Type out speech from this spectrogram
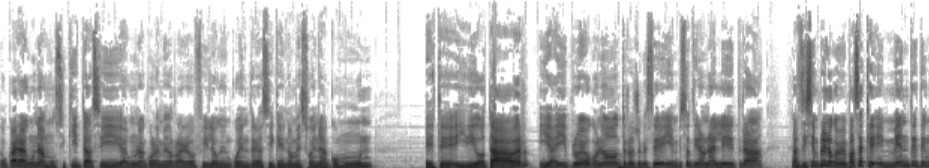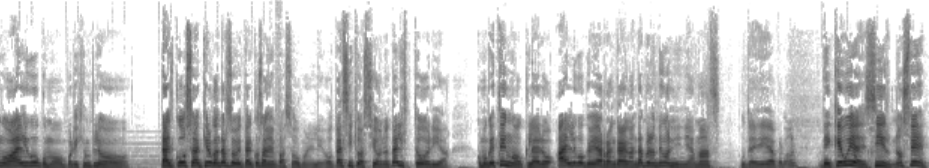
tocar alguna musiquita así, algún acorde medio raro, filo que encuentre, así que no me suena común. Este, y digo, ta, a ver, y ahí pruebo con otro, yo qué sé, y empiezo a tirar una letra. Casi siempre lo que me pasa es que en mente tengo algo como, por ejemplo, tal cosa, quiero cantar sobre tal cosa que me pasó, ponele, o tal situación, o tal historia. Como que tengo, claro, algo que voy a arrancar a cantar, pero no tengo ni la más puta idea, perdón, de qué voy a decir, no sé.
